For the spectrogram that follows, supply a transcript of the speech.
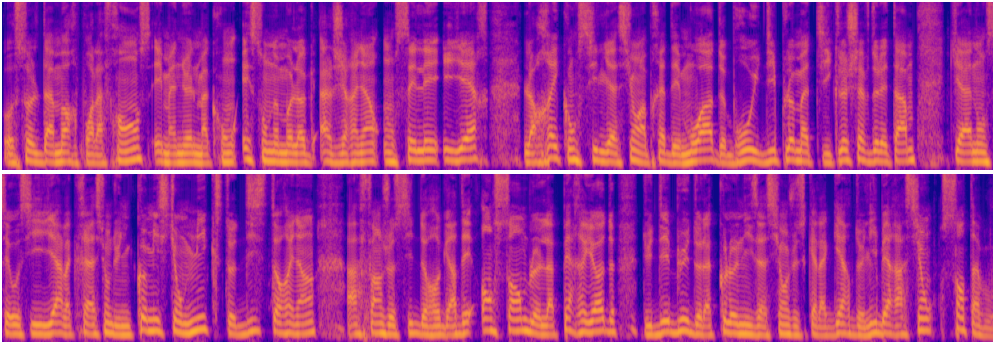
aux soldats morts pour la France. Emmanuel Macron et son homologue algérien ont scellé hier leur réconciliation après des mois de brouille diplomatique. Le chef de l'État qui a annoncé aussi hier la création d'une commission mixte d'historiens afin, je cite, de regarder ensemble la période du début de la colonisation jusqu'à la guerre de libération sans tabou.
